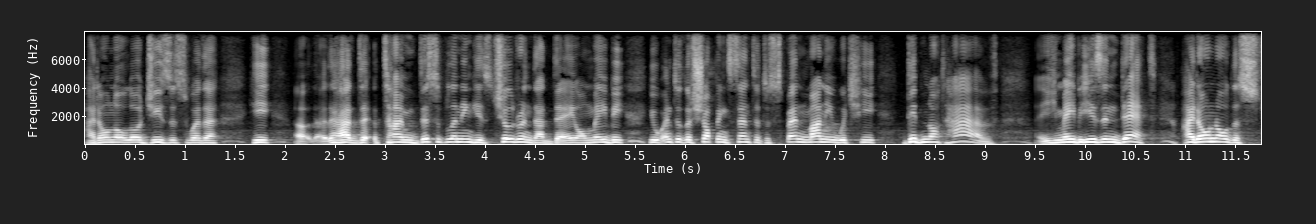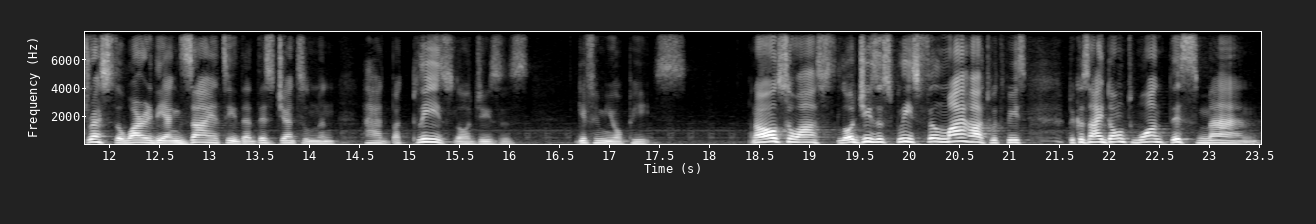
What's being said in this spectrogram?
I don't know, Lord Jesus, whether he uh, had time disciplining his children that day, or maybe he went to the shopping center to spend money which he did not have. Maybe he's in debt. I don't know the stress, the worry, the anxiety that this gentleman had, but please, Lord Jesus, give him your peace. And I also ask, Lord Jesus, please fill my heart with peace because I don't want this man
